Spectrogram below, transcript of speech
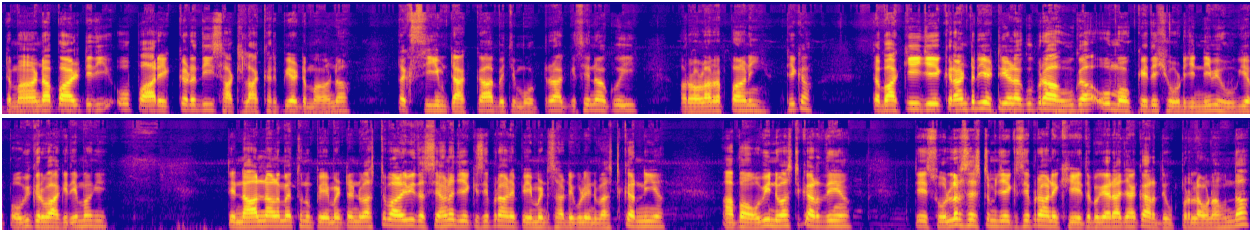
ਡਿਮਾਂਡ ਆ ਪਾਰਟੀ ਦੀ, ਉਹ ਪਰ ਏਕੜ ਦੀ 60 ਲੱਖ ਰੁਪਏ ਡਿਮਾਂਡ ਆ। ਤਕਸੀਮ ਟਾਕਾ ਵਿੱਚ ਮੋਟਰ ਆ, ਕਿਸੇ ਨਾਲ ਕੋਈ ਰੌਲਾ ਰੱਪਾ ਨਹੀਂ, ਠੀਕ ਆ? ਤਾਂ ਬਾਕੀ ਜੇ ਕਰੰਟ ਰਜਿਸਟਰੀ ਵਾਲਾ ਕੋਈ ਭਰਾ ਹੋਊਗਾ, ਉਹ ਮੌਕੇ ਤੇ ਛੋਟ ਜਿੰਨੀ ਵੀ ਹੋਊਗੀ, ਆਪਾਂ ਉਹ ਵੀ ਕਰਵਾ ਕੇ ਦੇਵਾਂਗੇ। ਤੇ ਨਾਲ ਨਾਲ ਮੈਂ ਤੁਹਾਨੂੰ ਪੇਮੈਂਟ ਇਨਵੈਸਟ ਬਾਰੇ ਵੀ ਦੱਸਿਆ ਹਨਾ, ਜੇ ਕਿਸੇ ਭਰਾ ਨੇ ਪੇਮੈਂਟ ਸਾਡੇ ਕੋਲ ਇਨਵੈਸਟ ਕਰਨੀ ਆ, ਆਪਾਂ ਉਹ ਵੀ ਇਨਵੈਸਟ ਕਰਦੇ ਆ। ਤੇ ਸੋਲਰ ਸਿਸਟਮ ਜੇ ਕਿਸੇ ਭਰਾ ਨੇ ਖੇਤ ਵਗੈਰਾ ਜਾਂ ਘਰ ਦੇ ਉੱਪਰ ਲਾਉਣਾ ਹੁੰਦਾ,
